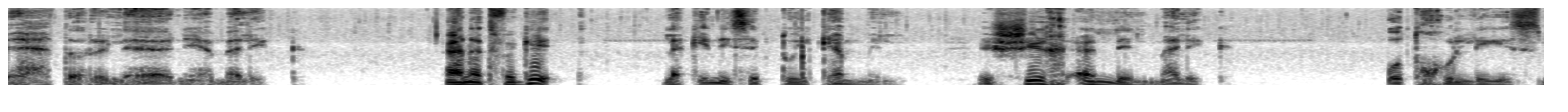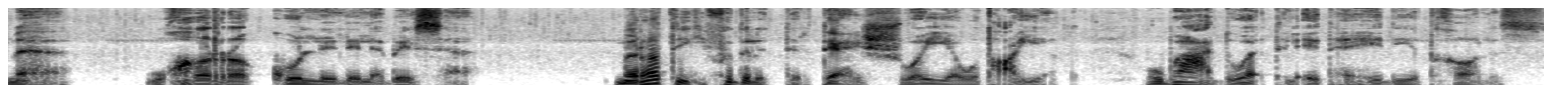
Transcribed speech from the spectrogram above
احضر الآن يا ملك. أنا اتفاجئت لكني سبته يكمل. الشيخ قال للملك ادخل لجسمها وخرج كل اللي لابسها. مراتي فضلت ترتعش شوية وتعيط وبعد وقت لقيتها هديت خالص.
